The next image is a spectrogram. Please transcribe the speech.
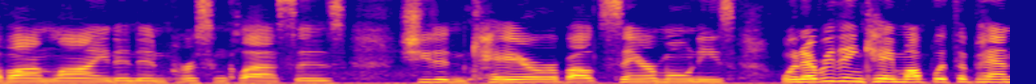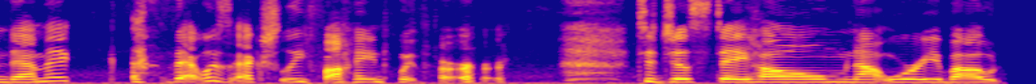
of online and in-person classes. She didn't care about ceremonies. When everything came up with the pandemic, that was actually fine with her. To just stay home, not worry about,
